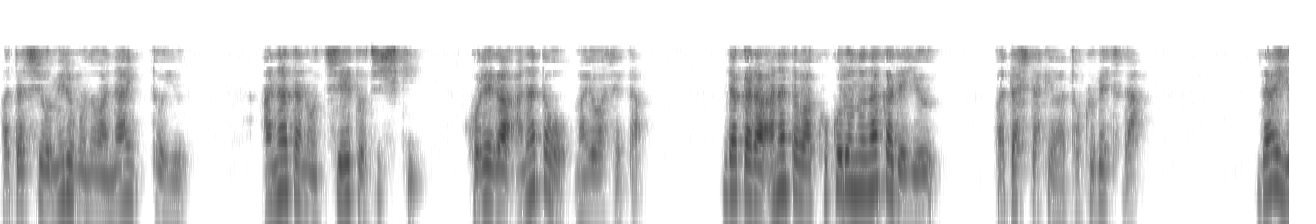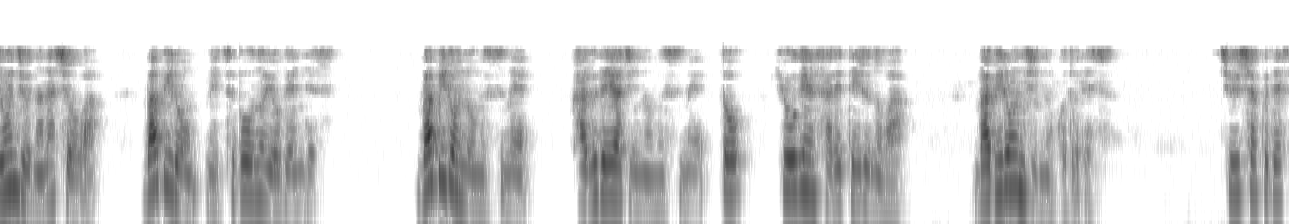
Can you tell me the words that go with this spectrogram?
私を見るものはないという。あなたの知恵と知識、これがあなたを迷わせた。だからあなたは心の中で言う。私だけは特別だ。第47章は、バビロン滅亡の予言です。バビロンの娘、カルデア人の娘と表現されているのは、バビロン人のことです。注釈です。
